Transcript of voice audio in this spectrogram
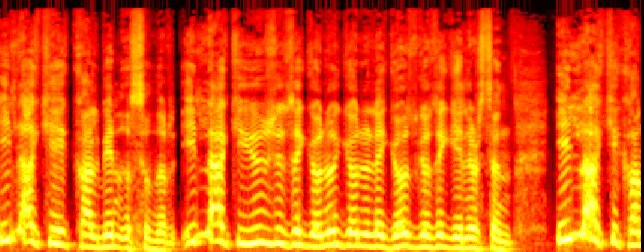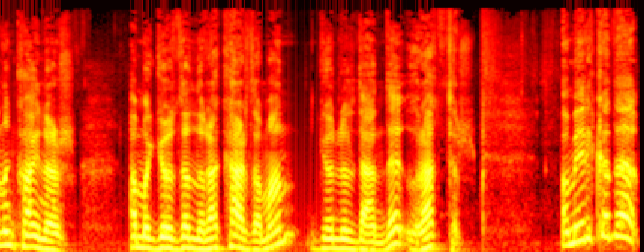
İlla ki kalbin ısınır. İlla ki yüz yüze gönül gönüle göz göze gelirsin. İlla ki kanın kaynar. Ama gözden ırak her zaman gönülden de ıraktır. Amerika'da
